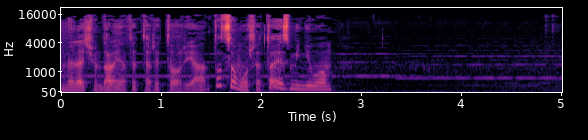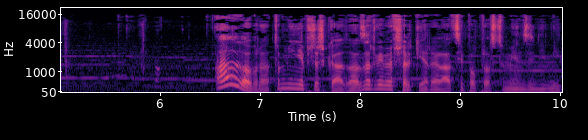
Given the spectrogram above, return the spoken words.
My lecimy dalej na te terytoria. To co muszę? To jest minimum Ale dobra, to mi nie przeszkadza. Zerwiemy wszelkie relacje po prostu między nimi.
